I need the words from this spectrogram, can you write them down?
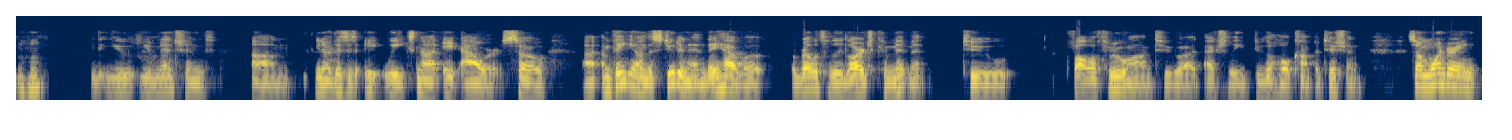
Mm-hmm. You you mentioned um, you know this is eight weeks, not eight hours. So uh, I'm thinking on the student end, they have a, a relatively large commitment to follow through on to uh, actually do the whole competition. So I'm wondering,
